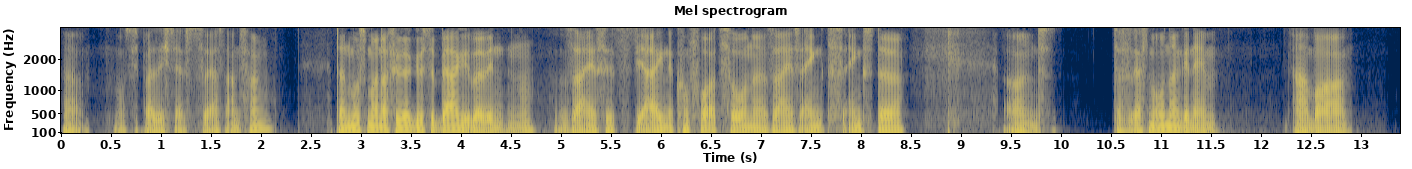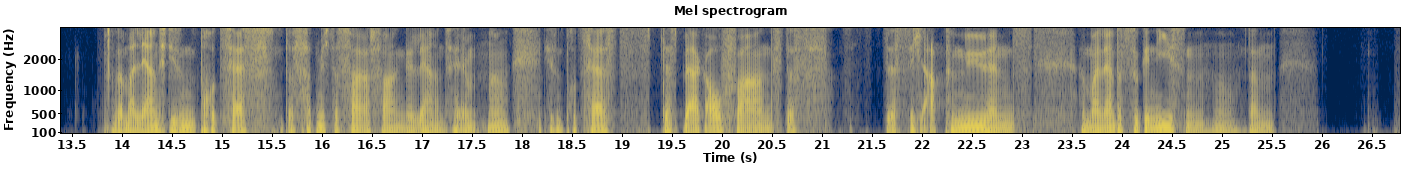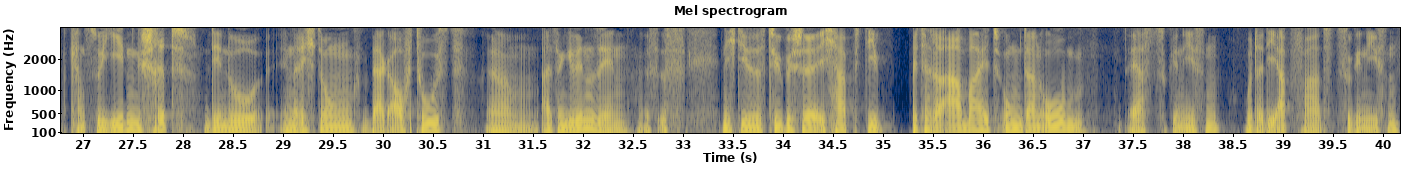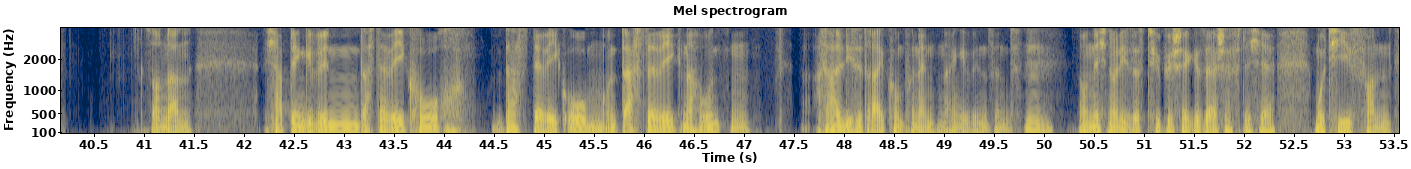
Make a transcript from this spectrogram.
äh, muss ich bei sich selbst zuerst anfangen, dann muss man dafür gewisse Berge überwinden. Ne? Sei es jetzt die eigene Komfortzone, sei es Ängste. Und das ist erstmal unangenehm. Aber wenn man lernt, diesen Prozess, das hat mich das Fahrradfahren gelernt, eben, ne? diesen Prozess des, des Bergauffahrens, des, des sich abmühens, wenn man lernt es zu genießen, ne? dann kannst du jeden Schritt, den du in Richtung bergauf tust, ähm, als einen Gewinn sehen. Es ist nicht dieses typische, ich habe die bittere Arbeit, um dann oben erst zu genießen oder die Abfahrt zu genießen, sondern ich habe den Gewinn, dass der Weg hoch, dass der Weg oben und dass der Weg nach unten, all diese drei Komponenten ein Gewinn sind. Hm. Und nicht nur dieses typische gesellschaftliche Motiv von,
